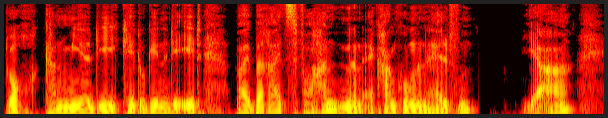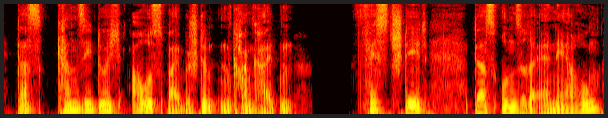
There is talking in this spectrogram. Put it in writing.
Doch kann mir die ketogene Diät bei bereits vorhandenen Erkrankungen helfen? Ja, das kann sie durchaus bei bestimmten Krankheiten. Fest steht, dass unsere Ernährung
